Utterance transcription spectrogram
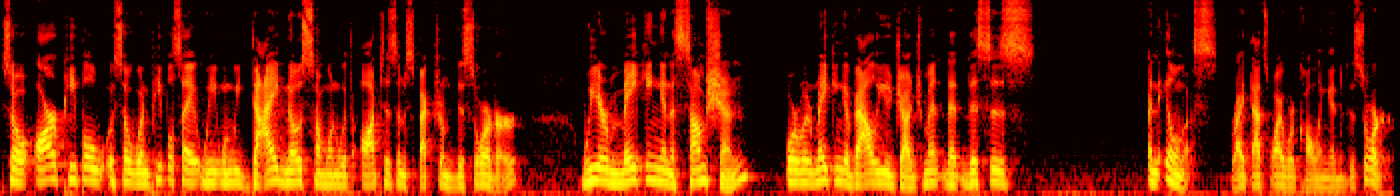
So are people so when people say we when we diagnose someone with autism spectrum disorder, we are making an assumption or we're making a value judgment that this is an illness, right? That's why we're calling it a disorder.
